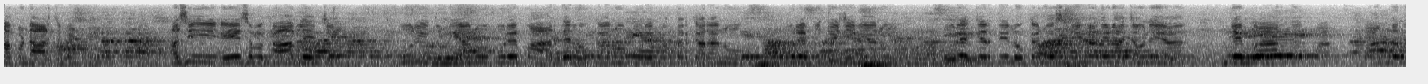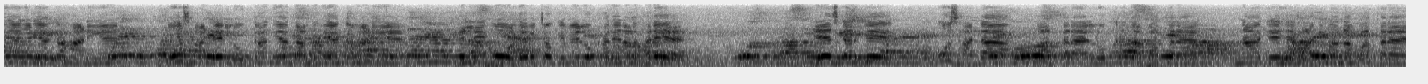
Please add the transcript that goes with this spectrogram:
ਆ ਪੰਡਾਲ 'ਚ ਬੈਠੇ। ਅਸੀਂ ਇਸ ਮੁਕਾਬਲੇ 'ਚ ਪੂਰੀ ਦੁਨੀਆ ਨੂੰ, ਪੂਰੇ ਭਾਰਤ ਦੇ ਲੋਕਾਂ ਨੂੰ, ਪੂਰੇ ਪੱਤਰਕਾਰਾਂ ਨੂੰ, ਪੂਰੇ ਬੁੱਧੀਜੀਵੀਆਂ ਨੂੰ, ਪੂਰੇ ਕਿਰਤੀ ਲੋਕਾਂ ਨੂੰ ਇਹ ਸੁਨੇਹਾ ਦੇਣਾ ਚਾਹੁੰਦੇ ਆ ਕਿ ਭਾਰਤ ਪਾਤਰ ਦੀਆਂ ਜਿਹੜੀਆਂ ਕਹਾਣੀਆਂ ਉਹ ਸਾਡੇ ਲੋਕਾਂ ਦੀਆਂ ਦਰਦ ਦੀਆਂ ਕਹਾਣੀਆਂ ਦਿੱਲੀ ਘੋਲ ਦੇ ਵਿੱਚੋਂ ਕਿਵੇਂ ਲੋਕਾਂ ਦੇ ਨਾਲ ਖੜੇ ਐ ਇਸ ਕਰਕੇ ਉਹ ਸਾਡਾ ਪਾਤਰ ਹੈ ਲੋਕਾਂ ਦਾ ਪਾਤਰ ਹੈ ਨਾ ਕਿ ਇਹ ਹਾਕਮਾਂ ਦਾ ਪਾਤਰ ਹੈ।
